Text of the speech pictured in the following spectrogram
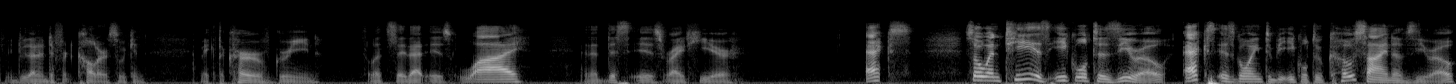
let me do that in a different color so we can make the curve green. So let's say that is y, and that this is right here x. So when t is equal to 0, x is going to be equal to cosine of 0.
